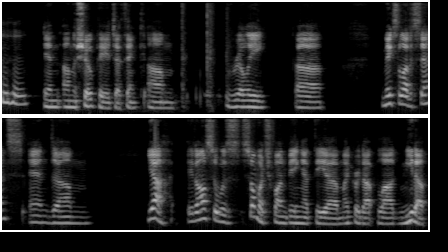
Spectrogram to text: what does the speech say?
Mhm. in on the show page i think um really uh makes a lot of sense and um yeah it also was so much fun being at the uh, micro.blog meetup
